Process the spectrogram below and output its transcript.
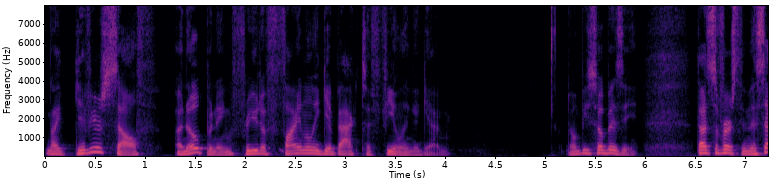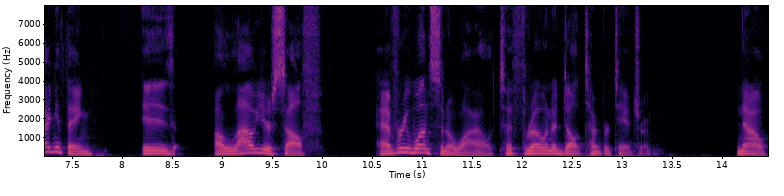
like give yourself an opening for you to finally get back to feeling again. Don't be so busy. That's the first thing. The second thing is allow yourself every once in a while to throw an adult temper tantrum. Now,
